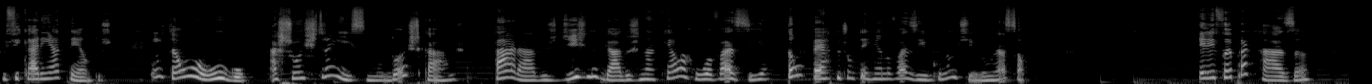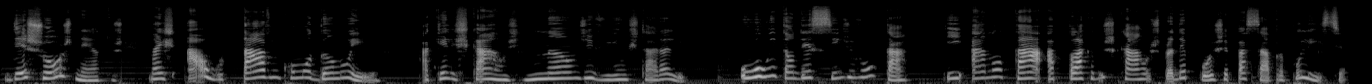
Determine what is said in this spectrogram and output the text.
e ficarem atentos. Então o Hugo achou estranhíssimo dois carros parados, desligados naquela rua vazia, tão perto de um terreno vazio que não tinha iluminação. Ele foi para casa, deixou os netos, mas algo estava incomodando ele. Aqueles carros não deviam estar ali. O Hugo então decide voltar e anotar a placa dos carros para depois repassar para a polícia.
